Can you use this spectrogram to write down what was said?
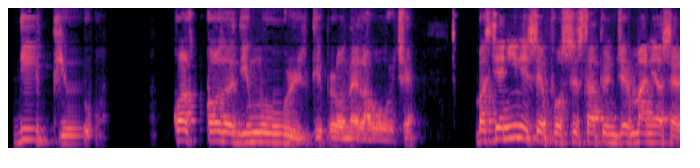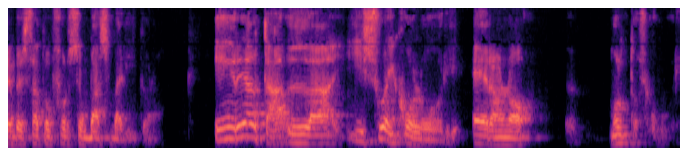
di più, qualcosa di multiplo nella voce. Bastianini, se fosse stato in Germania, sarebbe stato forse un bass baritono. E in realtà la, i suoi colori erano eh, molto scuri.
